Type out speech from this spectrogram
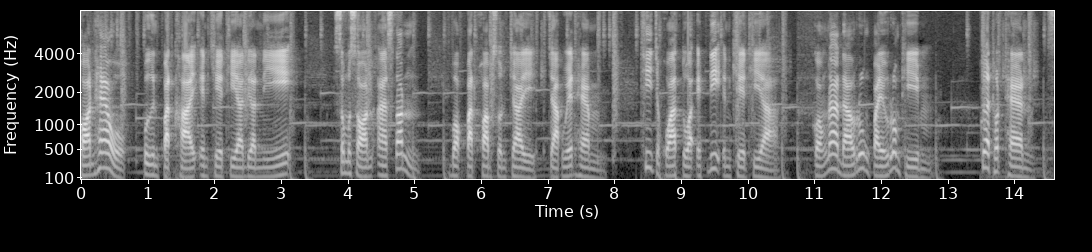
คอนแฮวปืนปัดขายเอ็นเคเทียเดือนนี้ สโมสรอาร์สตันบอกปัดความสนใจจากเวสต์แฮม ที่จะคว้าตัวเอ็ดดี้เอ็นเคเทียกองหน้าดาวรุ่งไปร่วมทีม เพื่อทดแทนเซ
